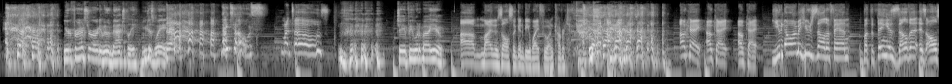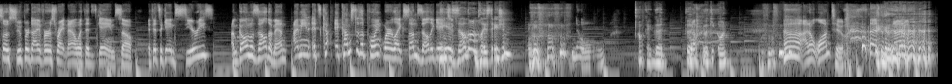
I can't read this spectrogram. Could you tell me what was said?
Your furniture already moved magically. You just wait. my toes. My toes. JP, what about you? Um, mine is also gonna be waifu uncovered. okay, okay, okay. You know I'm a huge Zelda fan, but the thing is, Zelda is also super diverse right now with its games. So if it's a game series, I'm going with Zelda, man. I mean, it's it comes to the point where like some Zelda Hey, games. is Zelda on PlayStation? no, Okay, good. Good. No. Good, Keep going. uh, I don't want to. No, don't-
